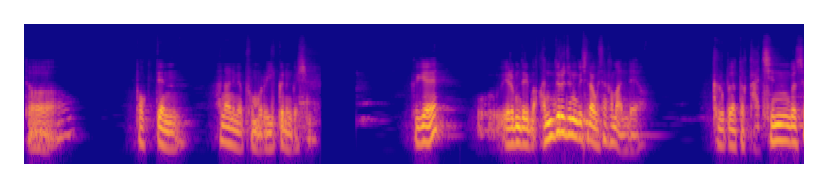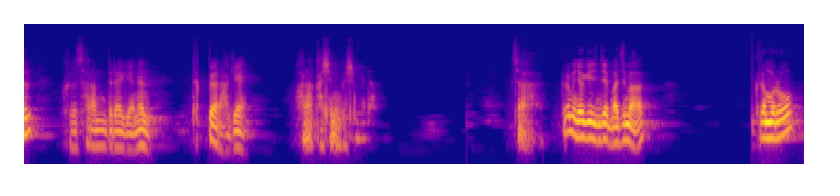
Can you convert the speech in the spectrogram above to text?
더 복된 하나님의 품으로 이끄는 것입니다. 그게 여러분들이 뭐안 들어주는 것이라고 생각하면 안 돼요. 그것보다 더 가치 있는 것을 그 사람들에게는 특별하게 허락하시는 것입니다. 자, 그러면 여기 이제 마지막 그러므로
